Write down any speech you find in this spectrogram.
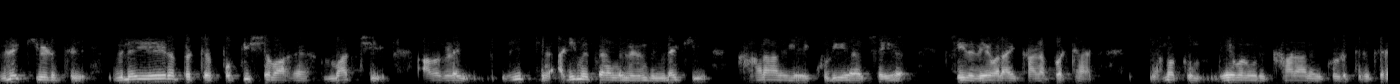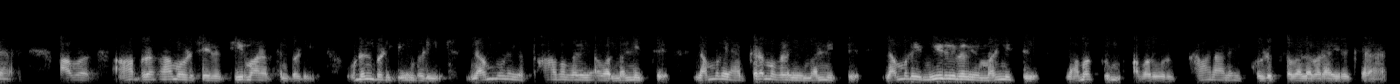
விலக்கி எடுத்து விலையேறப்பெற்ற பொக்கிஷமாக மாற்றி அவர்களை வீட்டின் அடிமைத்தனங்களிலிருந்து விலக்கி காணானிலே குடியேற செய்த செய்த தேவனாய் காணப்பட்டார். நமக்கும் தேவன் ஒரு காணானை கொடுத்திருக்கிறார் அவர் ஆபிரகாமோடு செய்த தீர்மானத்தின்படி உடன்படிக்கையின்படி நம்முடைய பாவங்களை அவர் மன்னித்து நம்முடைய அக்கிரமங்களையும் மன்னித்து நம்முடைய மீறுகளையும் மன்னித்து நமக்கும் அவர் ஒரு காணானை கொடுக்க வல்லவராய் இருக்கிறார்.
